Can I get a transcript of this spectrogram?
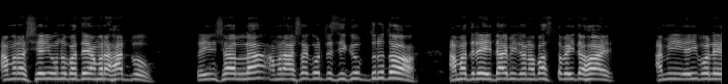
আমরা সেই অনুপাতে আমরা হাঁটবো। তো ইনশাআল্লাহ আমরা আশা করতেছি খুব দ্রুত আমাদের এই দাবি যেন বাস্তবায়িত হয়। আমি এই বলে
